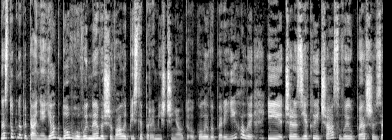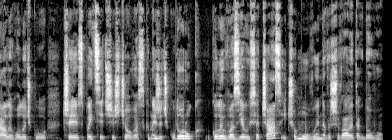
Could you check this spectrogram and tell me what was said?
Наступне питання: як довго ви не вишивали після переміщення? От коли ви переїхали, і через який час ви вперше взяли голочку чи спиці, чи що у вас книжечку до рук? Коли у вас з'явився час і чому ви не вишивали так довго?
